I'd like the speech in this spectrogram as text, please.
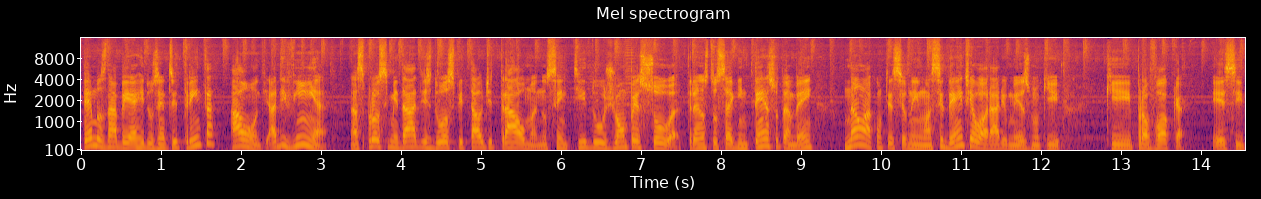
Temos na BR 230, aonde? Adivinha? Nas proximidades do Hospital de Trauma, no sentido João Pessoa. Trânsito segue intenso também. Não aconteceu nenhum acidente, é o horário mesmo que, que provoca esse,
